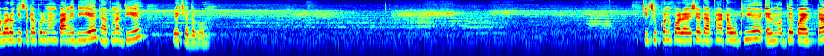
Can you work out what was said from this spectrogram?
আবারও কিছুটা পরিমাণ পানি দিয়ে, ঢাকনা দিয়ে রেখে দেব। কিছুক্ষণ পরে এসে ঢাকনাটা উঠিয়ে এর মধ্যে কয়েকটা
